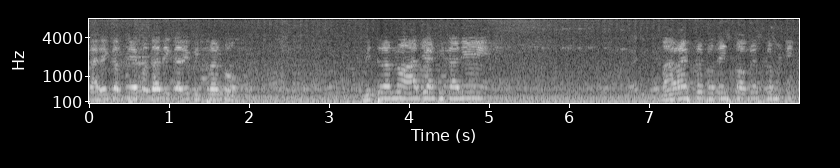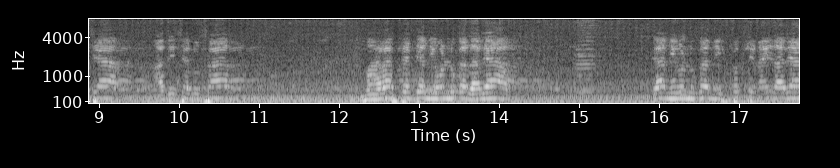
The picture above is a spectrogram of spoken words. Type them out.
कार्यकर्ते पदाधिकारी मित्रांनो. मित्रांनो आज या ठिकाणी महाराष्ट्र प्रदेश काँग्रेस कमिटीच्या आदेशानुसार महाराष्ट्रात ज्या निवडणुका झाल्या त्या निवडणुका निष्पक्ष नाही झाल्या.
